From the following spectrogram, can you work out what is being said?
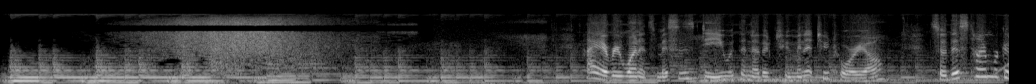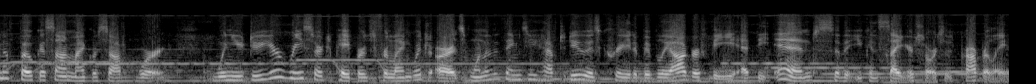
Hi everyone, it's Mrs. D with another two-minute tutorial. So this time we're going to focus on Microsoft Word. When you do your research papers for language arts, one of the things you have to do is create a bibliography at the end so that you can cite your sources properly.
